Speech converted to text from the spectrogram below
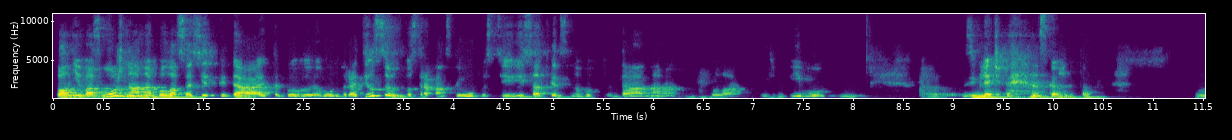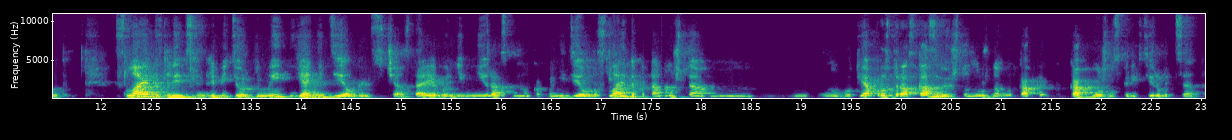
Вполне возможно, она была соседкой, да, это был, он родился в Астраханской области, и, соответственно, вот, да, она была ему э, землячка, скажем так. Вот. Слайды для, для пятерки мы, я не делаю сейчас, да, я бы не, не раз, ну, как бы не делала слайды, потому что, ну, вот я просто рассказываю, что нужно, вот как, как можно скорректировать центр.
